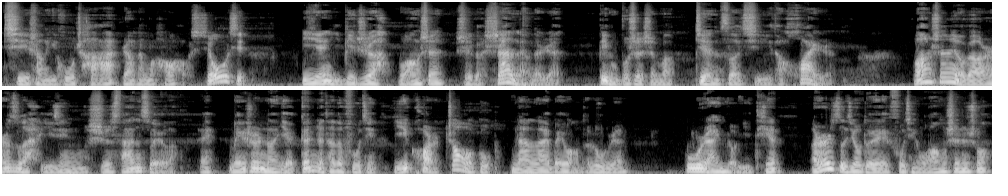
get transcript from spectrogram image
沏上一壶茶，让他们好好休息。一言以蔽之啊，王申是个善良的人，并不是什么见色起意的坏人。王申有个儿子啊，已经十三岁了。哎，没事呢，也跟着他的父亲一块儿照顾南来北往的路人。忽然有一天，儿子就对父亲王申说：“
